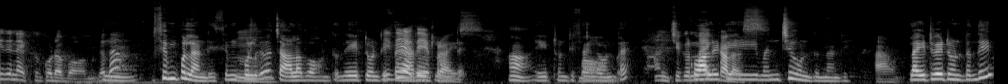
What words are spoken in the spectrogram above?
ఇది నెక్ కూడా బాగుంది కదా? సింపుల్ అండి సింపుల్గా చాలా బాగుంటుంది. ఎయిట్ ట్వంటీ ఇది అదే ప్రైస్ ఎయిట్ ట్వంటీ ఫైవ్లో ఉంటాయి మంచిగా ఉన్నాయి క్వాలిటీ మంచిగా ఉంటుందండి. లైట్ వెయిట్ ఉంటుంది.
